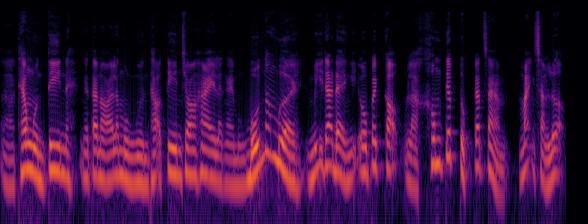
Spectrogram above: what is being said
À, theo nguồn tin này, người ta nói là một nguồn thạo tin cho hay là ngày mùng 4 tháng 10, Mỹ đã đề nghị OPEC cộng là không tiếp tục cắt giảm mạnh sản lượng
